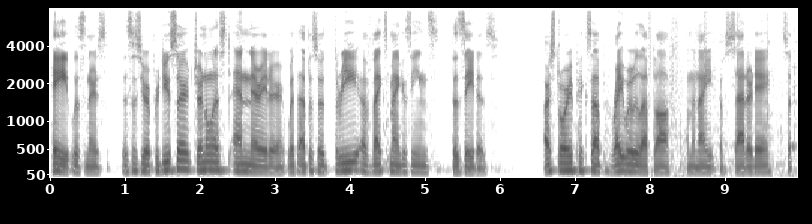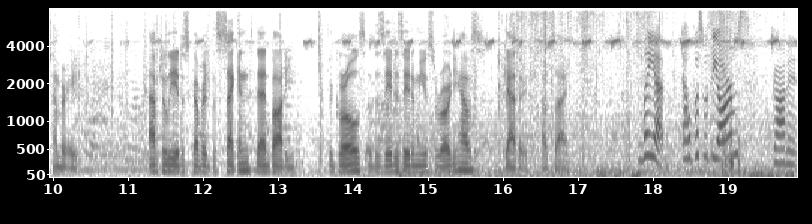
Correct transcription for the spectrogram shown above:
Hey, listeners, this is your producer, journalist, and narrator with episode 3 of Vex Magazine's The Zetas. Our story picks up right where we left off on the night of Saturday, September 8th. After Leah discovered the second dead body, the girls of the Zeta Zeta Mu sorority house gathered outside. Leah, help us with the arms. Got it.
